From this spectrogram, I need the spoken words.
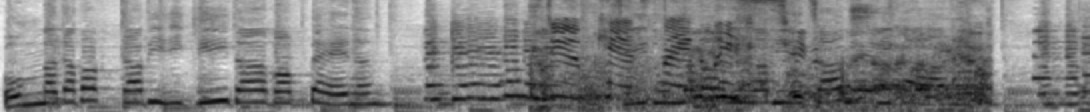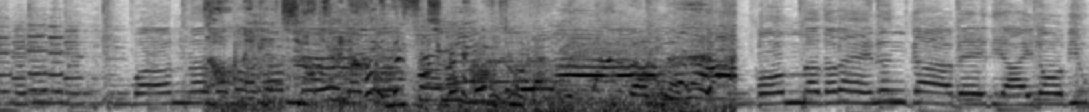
Come da porta picchita va bene Stoop kids friendly. Miezza americana Quando da parla Come da viene in capo di I love you.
